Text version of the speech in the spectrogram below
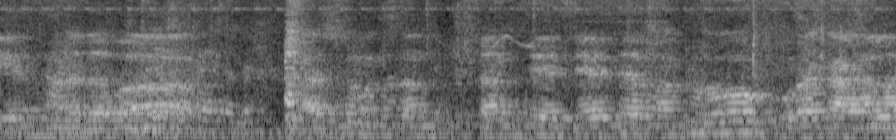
ಏನ್ ಮಾಡೋದವ ಆಶ್ರಮಕ್ಕೆ ತಂದ್ ತಂದೆ ಸೇರ್ಸ ಮಕ್ಕಳು ಕೂರಕ್ಕಾಗಲ್ಲ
